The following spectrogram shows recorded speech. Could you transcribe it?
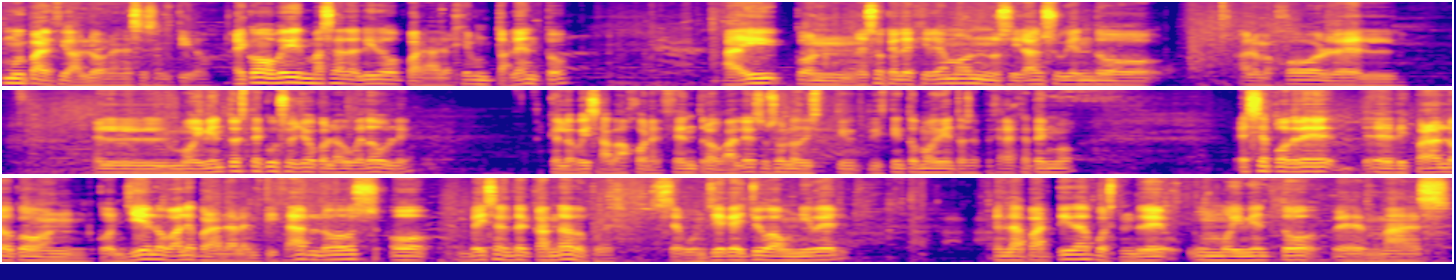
Muy parecido al lore en ese sentido. Ahí como veis, más ha salido para elegir un talento. Ahí, con eso que elegiremos, nos irán subiendo a lo mejor el, el movimiento este que uso yo con la W. Que lo veis abajo en el centro, ¿vale? Esos son los distintos movimientos especiales que tengo. Ese podré eh, dispararlo con, hielo, ¿vale? Para ralentizarlos. O, ¿veis el del candado? Pues según llegue yo a un nivel en la partida, pues tendré un movimiento eh, más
